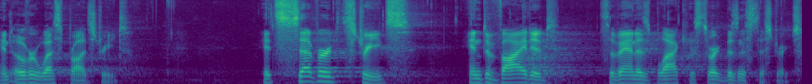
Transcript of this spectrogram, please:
and over West Broad Street. It severed streets and divided Savannah's black historic business district.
